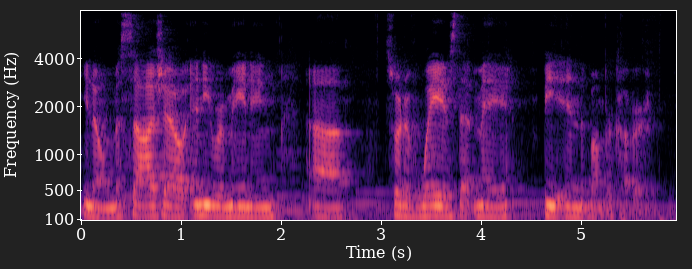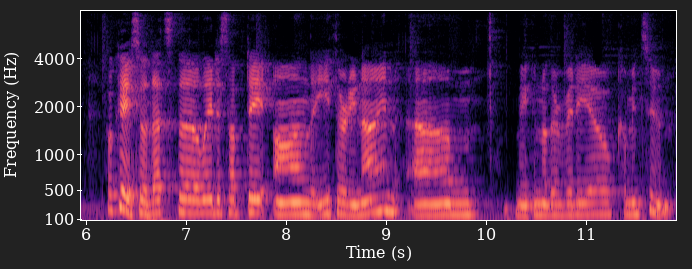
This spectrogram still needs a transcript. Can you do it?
you know massage out any remaining uh, sort of waves that may be in the bumper cover. Okay, so that's the latest update on the E39. Um, make another video coming soon.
